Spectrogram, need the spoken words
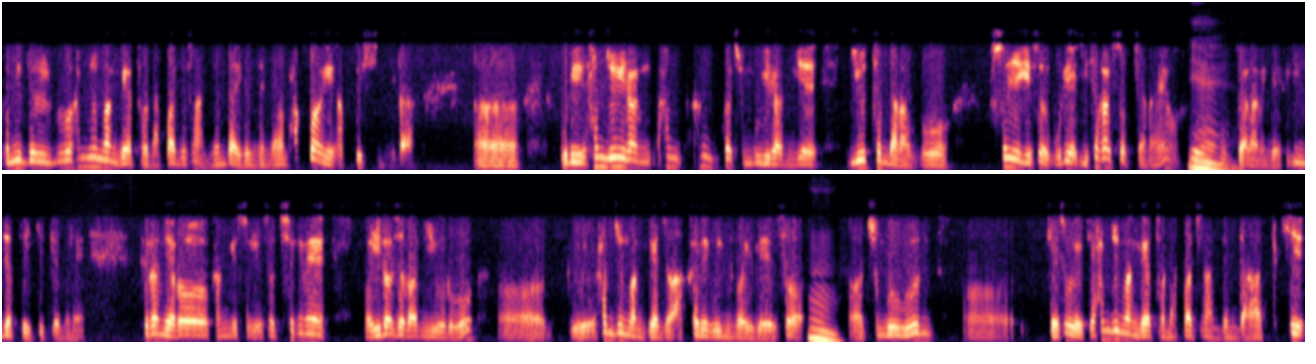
본인들도 한중 관계가 더 나빠져서 안 된다 이런 생각은 확고하게 갖고 있습니다. 어, 우리 한중이란, 한, 한국과 중국이라는 게 이웃한다라고 소위 얘기해서 우리가 이사 갈 수 없잖아요. 예. 국가라는 게 인접돼 있기 때문에. 그런 여러 관계 속에서 최근에 뭐 이러저러한 이유로, 어, 그 한중 관계가 좀 악화되고 있는 거에 대해서 음. 어, 중국은 어, 계속 이렇게 한중 관계가 더 나빠지면 안 된다. 특히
